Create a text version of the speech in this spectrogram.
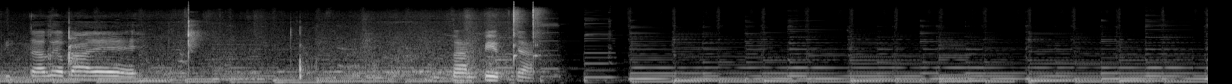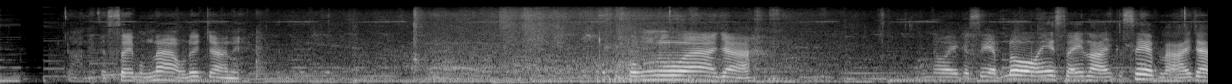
พริกตาเรือใบน้ำตาลปี๊บจ้ะ จะใส่ผงหน้าวด้วยจ้านี่ผงนัวจ้าหน่อยก็แซ่บน้อยใส่หลายก็แซ่บหลายจ้า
